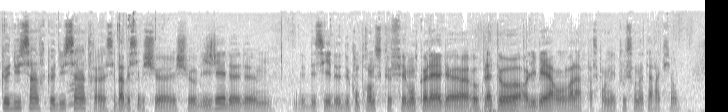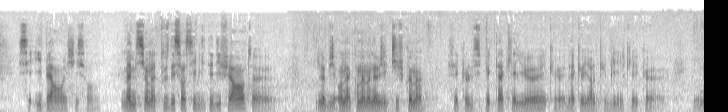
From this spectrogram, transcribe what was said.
que du cintre, que du cintre. Euh, c'est pas possible. Je suis, obligé de, de- de- d'essayer de, comprendre ce que fait mon collègue euh, au plateau, en lumière, voilà, parce qu'on est tous en interaction. C'est hyper enrichissant. Même si on a tous des sensibilités différentes, euh, on a quand même un objectif commun. C'est que le spectacle ait lieu et que d'accueillir le public et qu'il y ait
